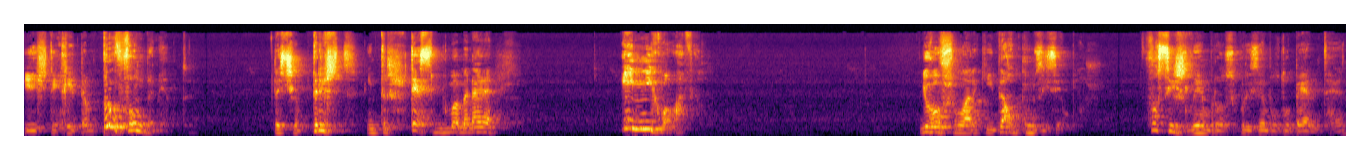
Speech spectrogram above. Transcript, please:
E isto irrita-me profundamente. Deixa-me triste, entristece-me de uma maneira inigualável. Eu vou-vos falar aqui de alguns exemplos. Vocês lembram-se, por exemplo, do Ben 10?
